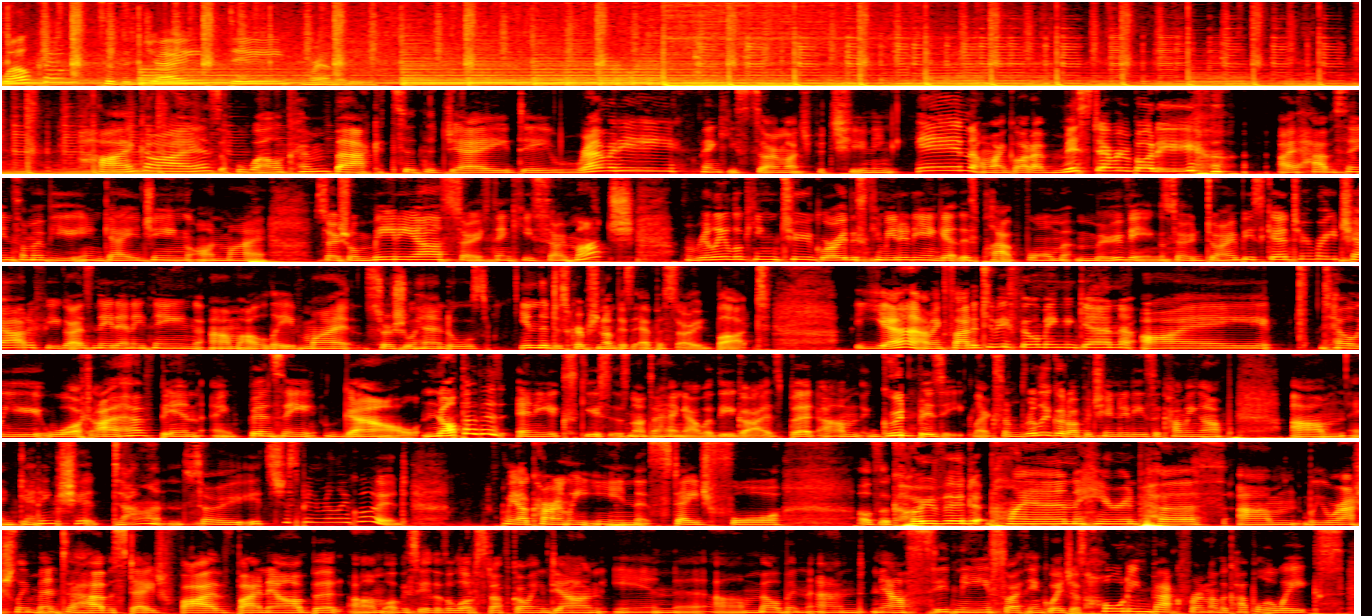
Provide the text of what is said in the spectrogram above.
Welcome to the JD Remedy. Hi, guys. Welcome back to the JD Remedy. Thank you so much for tuning in. Oh my God, I've missed everybody. I have seen some of you engaging on my social media, so thank you so much. really looking to grow this community and get this platform moving. So don't be scared to reach out if you guys need anything. Um, I'll leave my social handles in the description of this episode. But yeah, I'm excited to be filming again. I tell you what, I have been a busy gal. Not that there's any excuses not to hang out with you guys, but um, good busy. Like some really good opportunities are coming up um, and getting shit done. So it's just been really good. We are currently in stage four of the COVID plan here in Perth. Um, we were actually meant to have a stage five by now, but um, obviously there's a lot of stuff going down in um, Melbourne and now Sydney. So I think we're just holding back for another couple of weeks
